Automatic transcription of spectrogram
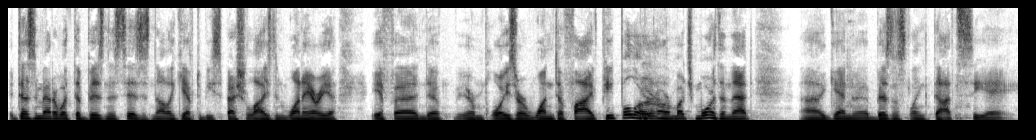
it doesn't matter what the business is. It's not like you have to be specialized in one area. If, uh, if your employees are one to five people or, Yeah. or much more than that, uh, again, uh, businesslink.ca.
